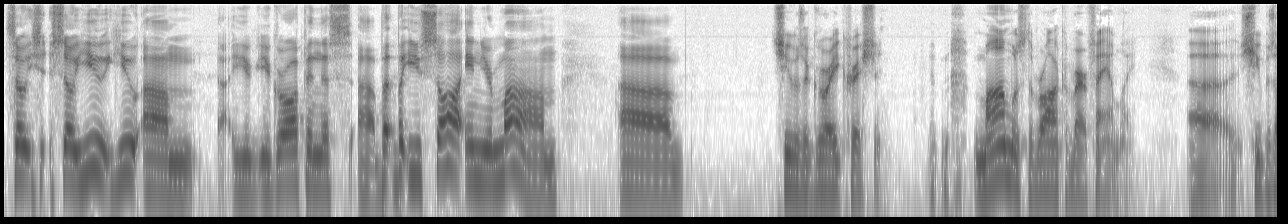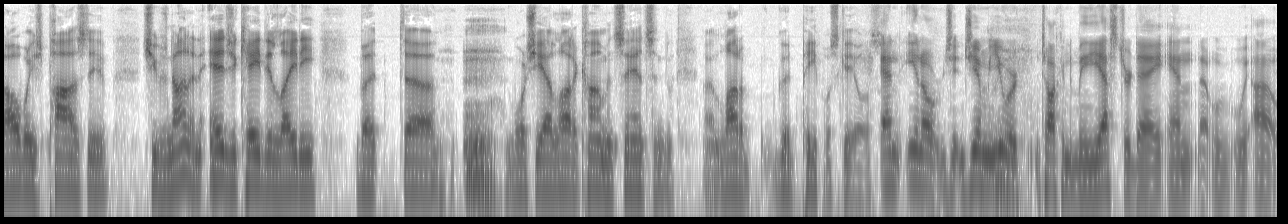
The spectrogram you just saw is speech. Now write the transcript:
So, so you you um you you grow up in this, uh, but but you saw in your mom, uh, She was a great Christian. Mom was the rock of our family. Uh, she was always positive. She was not an educated lady, but uh, boy, she had a lot of common sense and a lot of good people skills. And you know, J- Jim, you were talking to me yesterday, and uh, we, uh,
